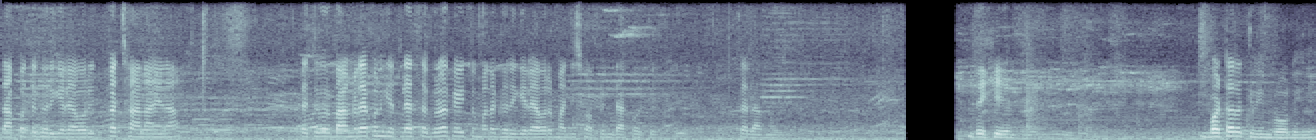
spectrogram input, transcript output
दाखवते घरी गेल्यावर इतका छान आहे ना. त्याच्यावर बांगड्या पण घेतल्या सगळं काही तुम्हाला घरी गेल्यावर माझी शॉपिंग दाखवते. चला मग. देखिए बटर क्रीम रोल ये।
